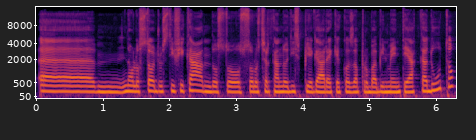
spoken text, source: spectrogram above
eh, non lo sto giustificando, sto solo cercando di spiegare che cosa probabilmente è accaduto.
